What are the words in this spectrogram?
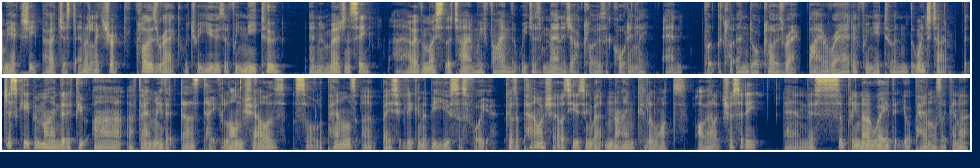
We actually purchased an electric clothes rack, which we use if we need to in an emergency. Uh, however, most of the time we find that we just manage our clothes accordingly and put the indoor clothes rack by a rad if we need to in the wintertime. But just keep in mind that if you are a family that does take long showers, solar panels are basically going to be useless for you because a power shower is using about 9 kilowatts of electricity and there's simply no way that your panels are going to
